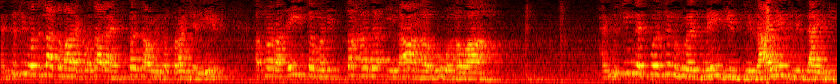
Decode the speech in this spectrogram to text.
and this is what Allah wa ta'ala has spelled out in the Quran Sharif, أَفَرَأَيْتَ مَنِ اتَّخَذَ إِلَهَهُ هَوَاهُ have you seen that person who has made his desires his deity?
